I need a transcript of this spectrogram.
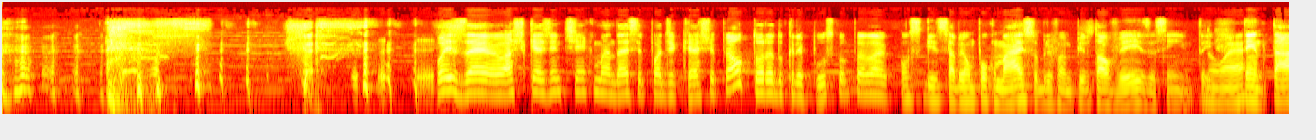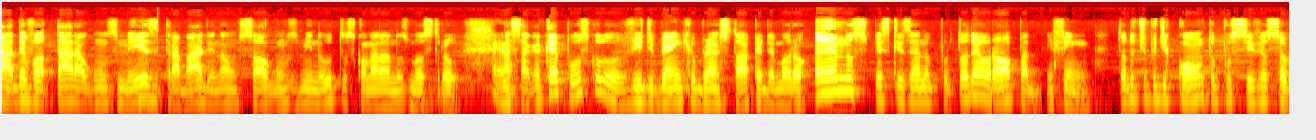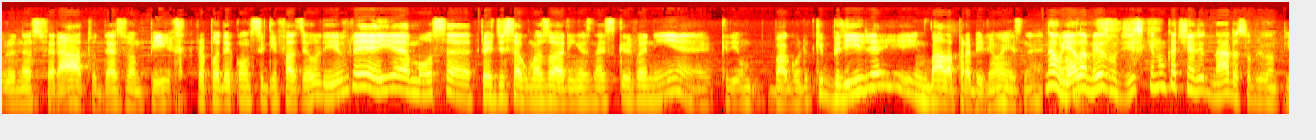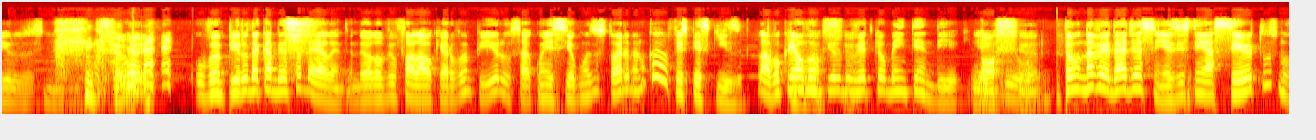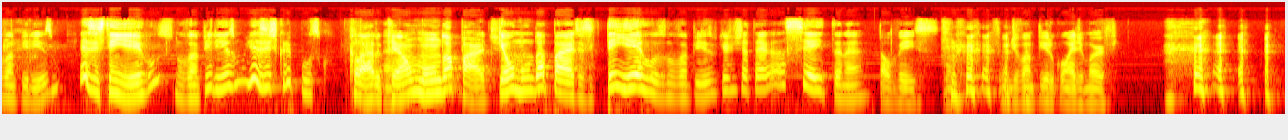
Pois é, eu acho que a gente tinha que mandar esse podcast pra autora do Crepúsculo pra ela conseguir saber um pouco mais sobre vampiro, talvez, assim. Não é? Tentar devotar alguns meses de trabalho e não só alguns minutos, como ela nos mostrou É. na saga Crepúsculo. Vide bem que o Bram Stoker demorou anos pesquisando por toda a Europa, enfim, todo tipo de conto possível sobre o Nosferatu, Des Vampire, pra poder conseguir fazer o livro. E aí a moça desperdiça algumas horinhas na escrivaninha, cria um bagulho que brilha e embala pra bilhões, né? Não, e ela mesmo disse que nunca tinha lido nada sobre vampiros, assim. Também. O vampiro da cabeça dela, entendeu? Ela ouviu falar o que era o vampiro, sabe, conhecia algumas histórias, mas nunca fez pesquisa. Lá, vou criar o vampiro do Senhora. jeito que eu bem entender aqui. Nossa. Então, na verdade, é assim: existem acertos no vampirismo, existem erros no vampirismo e existe crepúsculo. Claro, que é um mundo à parte. Que é um mundo à parte. Assim, tem erros no vampirismo que a gente até aceita, né? Talvez. Um filme de vampiro com Ed Murphy.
